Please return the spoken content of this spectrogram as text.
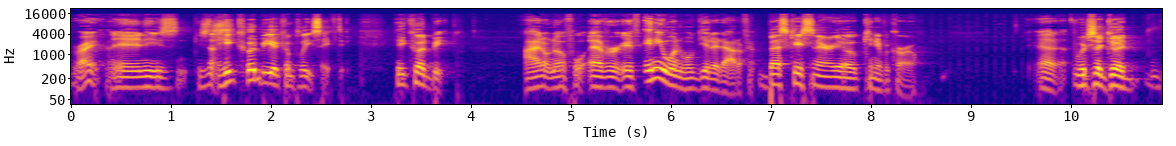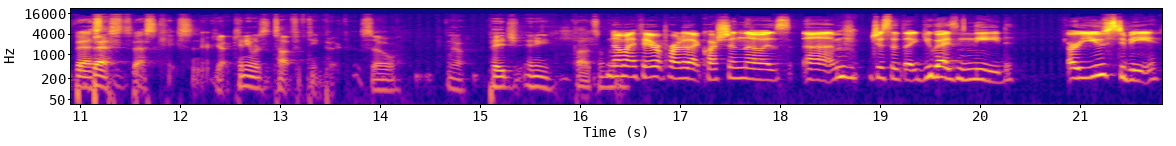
Right, and he's he's not. He could be a complete safety. He could be. I don't know if we'll ever, if anyone will get it out of him. Best case scenario, Kenny Vaccaro, Uh, which is a good best, best. best case scenario. Yeah, Kenny was a top fifteen pick. So Yeah. Paige, any thoughts on that? No, my favorite part of that question though is um, just that the, you guys need or used to be.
